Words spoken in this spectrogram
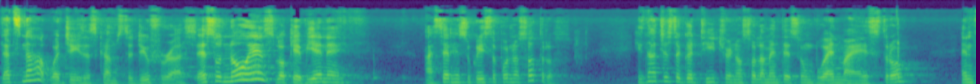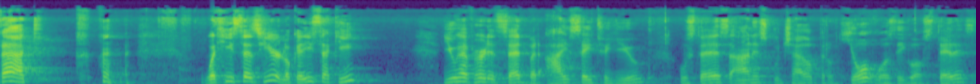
That's not what Jesus comes to do for us. Eso no es lo que viene a hacer Jesucristo por nosotros. He's not just a good teacher, no solamente es un buen maestro. In fact, what he says here, lo que dice aquí, you have heard it said, but I say to you, ustedes han escuchado, pero yo os digo a ustedes,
